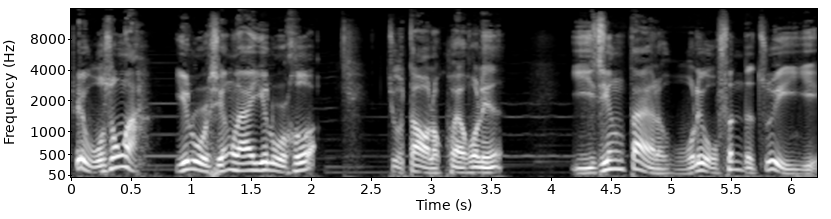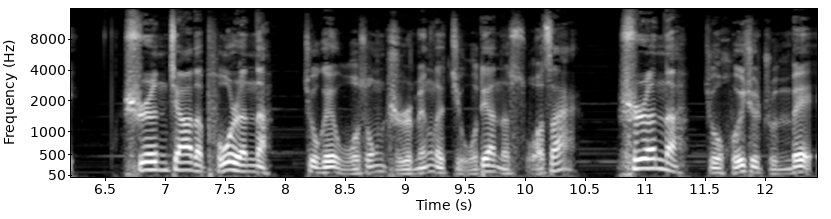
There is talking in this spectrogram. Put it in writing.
这武松啊，一路行来一路喝，就到了快活林，已经带了五六分的醉意。施恩家的仆人呢？就给武松指明了酒店的所在。诗人呢就回去准备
